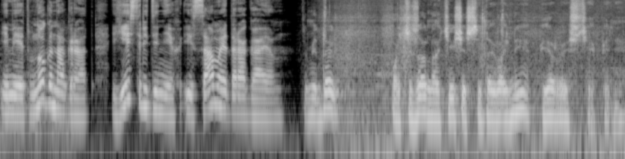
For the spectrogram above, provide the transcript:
имеет много наград. Есть среди них и самая дорогая. Медаль партизана Отечественной войны первой степени.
